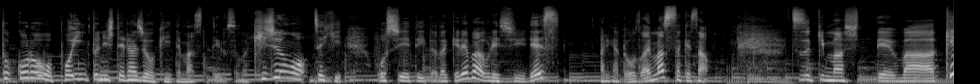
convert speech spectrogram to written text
ところをポイントにしてラジオを聞いてますっていうその基準をぜひ教えていただければ嬉しいです。ありがとうございます竹さん。続きましてはケ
